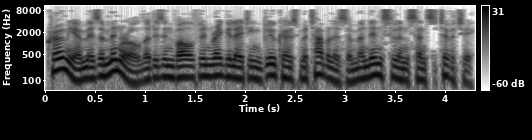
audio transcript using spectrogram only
Chromium is a mineral that is involved in regulating glucose metabolism and insulin sensitivity,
